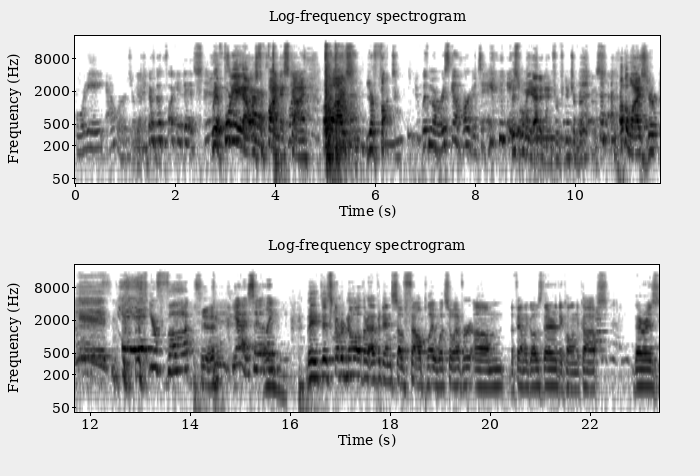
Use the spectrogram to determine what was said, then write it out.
48 hours or Yeah. whatever the fuck it is. We have 48 So hours to find this guy. Otherwise, you're fucked. With Mariska Hargitay. This will be edited for future business. Otherwise, you're. You're fucked. Yeah. Yeah, so like, um, They discovered no other evidence of foul play whatsoever. Um, the family goes there, they call in the cops. There is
